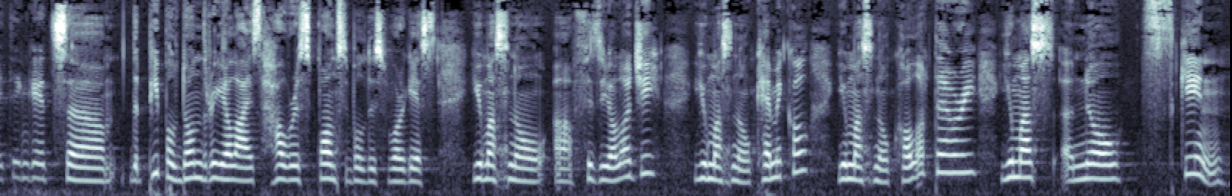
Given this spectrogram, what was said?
I think it's um, the people don't realize how responsible this work is. You must know uh, physiology, you must know chemical, you must know color theory, you must uh, know skin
